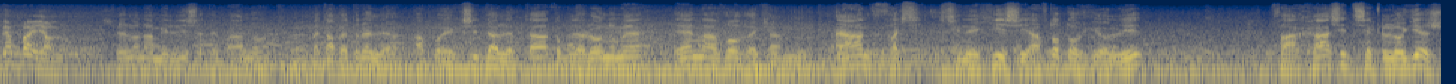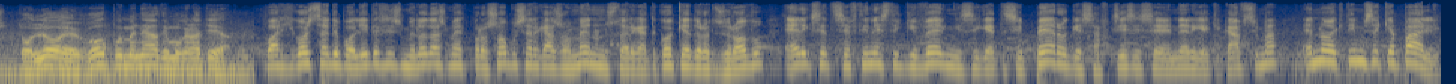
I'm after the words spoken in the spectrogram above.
Δεν πάει άλλο. Θέλω να μιλήσετε πάνω με τα πετρέλαια. Από 60 λεπτά το πληρώνουμε 1,12. Εάν θα συνεχίσει αυτό το βιολί, θα χάσει τις εκλογές. Το λέω εγώ που είμαι Νέα Δημοκρατία. Ο αρχηγός της αντιπολίτευσης, μιλώντας με εκπροσώπους εργαζομένων στο εργατικό κέντρο της Ρόδου, έριξε τις ευθύνες στην κυβέρνηση για τις υπέρογγες αυξήσεις σε ενέργεια και καύσιμα, ενώ εκτίμησε και πάλι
